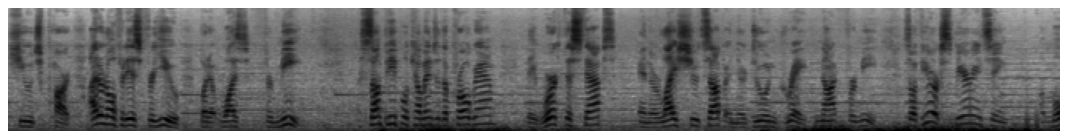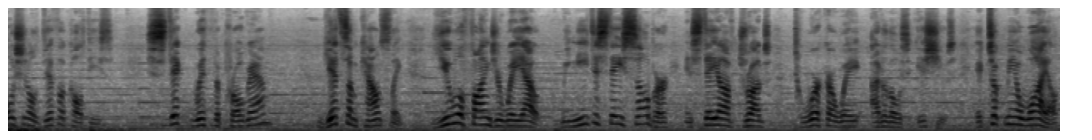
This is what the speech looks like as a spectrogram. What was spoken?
huge part. I don't know if it is for you, but it was for me. Some people come into the program, they work the steps, and their life shoots up and they're doing great. Not for me. So if you're experiencing emotional difficulties, stick with the program, get some counseling. You will find your way out. We need to stay sober and stay off drugs to work our way out of those issues. It took me a while,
